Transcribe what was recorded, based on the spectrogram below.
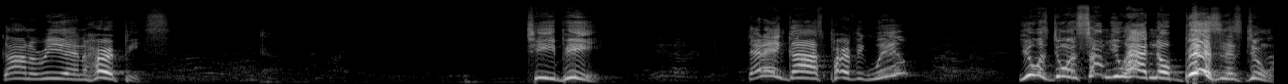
Gonorrhea and herpes. TB. That ain't God's perfect will. You was doing something you had no business doing.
